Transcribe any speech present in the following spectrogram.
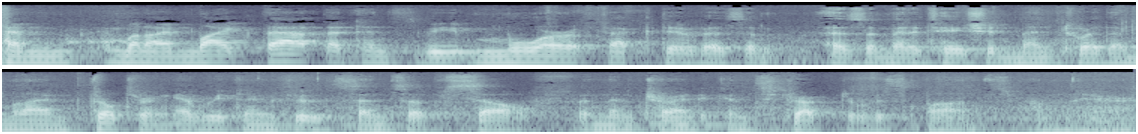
And when I'm like that, that tends to be more effective as a, as a meditation mentor than when I'm filtering everything through the sense of self and then trying to construct a response from there.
